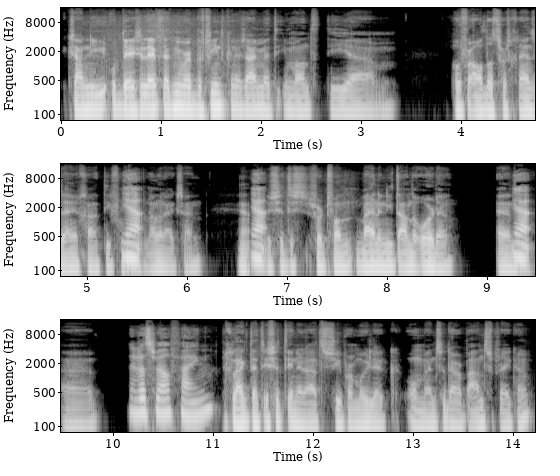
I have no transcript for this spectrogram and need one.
ik zou nu op deze leeftijd niet meer bevriend kunnen zijn met iemand die ehm, over al dat soort grenzen heen gaat die voor Ja. mij belangrijk zijn. Ja. Dus het is een soort van bijna niet aan de orde. En Ja. eh, En dat is wel fijn. tegelijkertijd is het inderdaad super moeilijk om mensen daarop aan te spreken.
